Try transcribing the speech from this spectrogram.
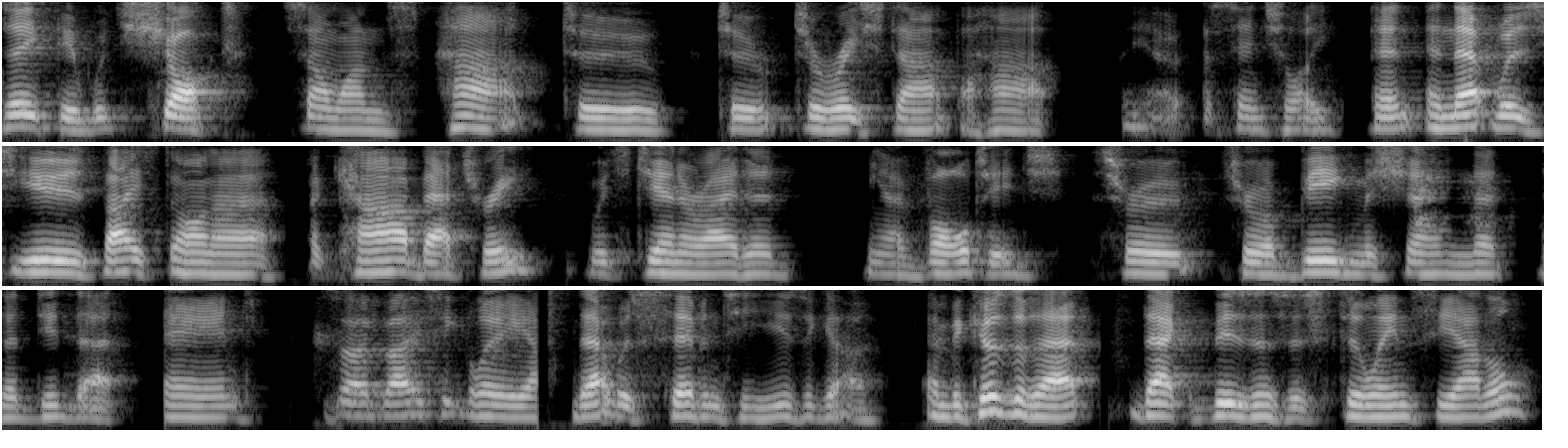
defib, which shocked someone's heart to to to restart the heart, you know, essentially. And and that was used based on a, a car battery, which generated, you know, voltage through through a big machine that that did that. And so basically uh, that was 70 years ago. And because of that, that business is still in Seattle.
